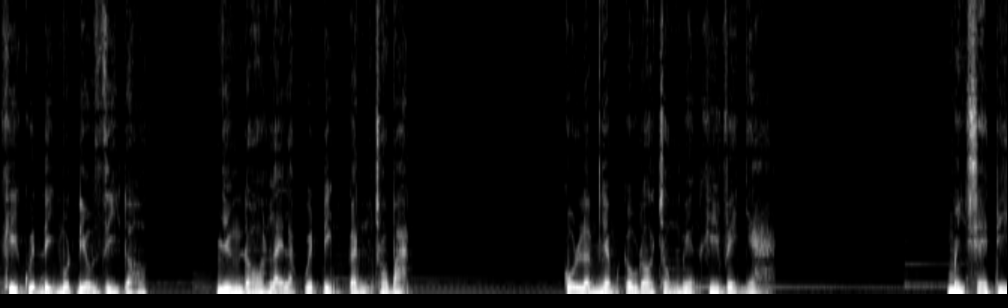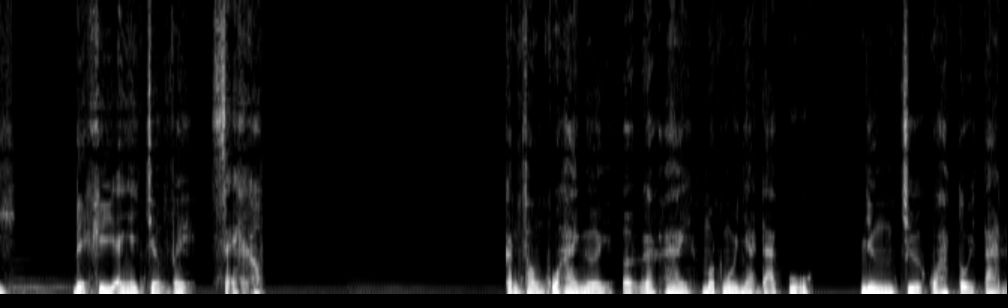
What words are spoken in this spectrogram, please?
khi quyết định một điều gì đó, nhưng đó lại là quyết định cần cho bạn. Cô lẩm nhẩm câu đó trong miệng khi về nhà. Mình sẽ đi, để khi anh ấy trở về, sẽ khóc. Căn phòng của hai người ở gác hai một ngôi nhà đã cũ, nhưng chưa quá tồi tàn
